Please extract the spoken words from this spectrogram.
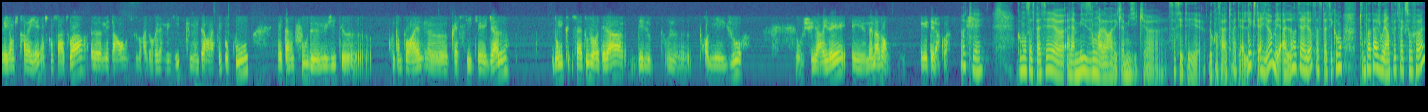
les gens qui travaillaient dans ce conservatoire. Euh, mes parents ont toujours adoré la musique. Mon père en a fait beaucoup. est un fou de musique contemporaine, classique et jazz. Donc ça a toujours été là dès le, le premier jour où je suis arrivé et même avant. Elle était là, quoi. Ok. Comment ça se passait euh, à la maison alors avec la musique euh, Ça c'était le conservatoire était à l'extérieur, mais à l'intérieur ça se passait comment? Ton papa jouait un peu de saxophone?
